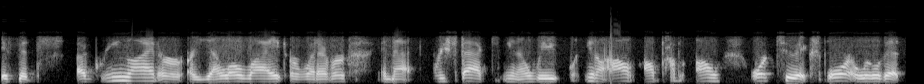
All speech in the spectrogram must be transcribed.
if it's a green light or a yellow light or whatever, in that respect, you know, we you know I'll I'll prob- I'll work to explore a little bit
